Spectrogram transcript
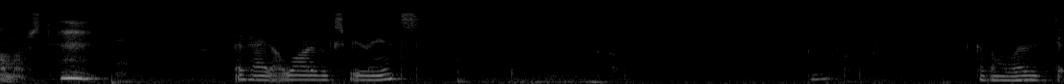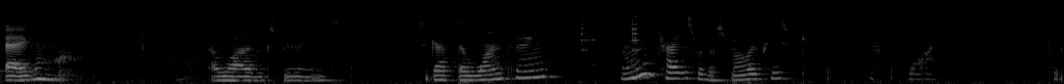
Almost. I've had a lot of experience. because I'm allergic to egg. A lot of experience. So got the one thing. I'm gonna try this with a smaller piece because that's a lot. Gonna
